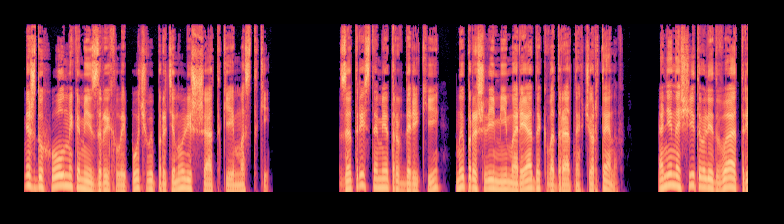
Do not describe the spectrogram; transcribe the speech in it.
Между холмиками из рыхлой почвы протянулись шаткие мостки. За 300 метров до реки мы прошли мимо ряда квадратных чертенов. Они насчитывали 2-3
